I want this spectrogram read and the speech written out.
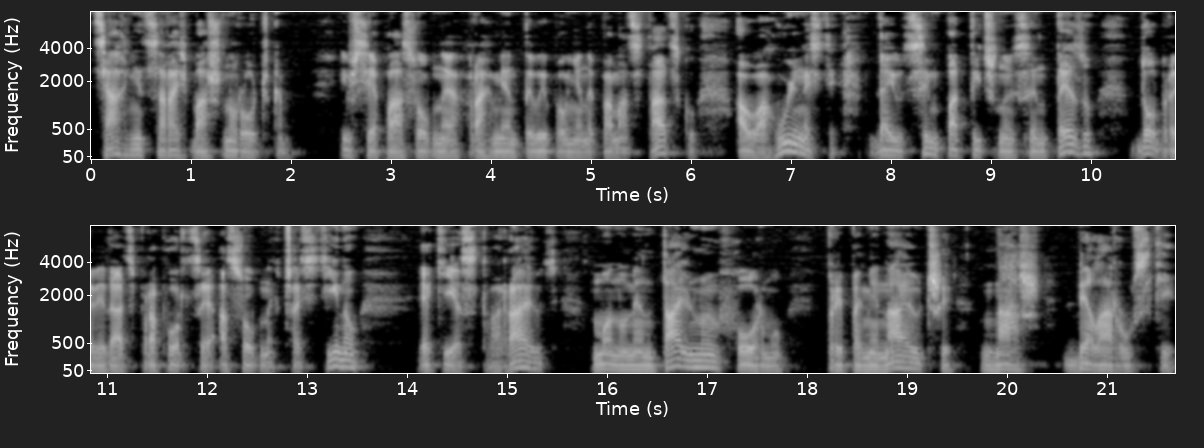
цягнецца разьба шнурочкам. І все паасобныя фрагменты выпаўнены па-мастацку, а ў агульнасці даюць сімпатычную сінтэзу, добра відаць прапорцыі асобных часцінаў, якія ствараюць манументальную форму, прыпамінаючы наш беларускі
